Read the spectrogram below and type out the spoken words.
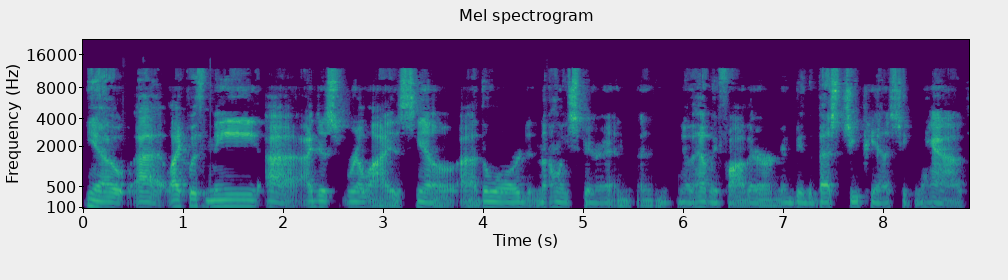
you know, uh, like with me, uh, I just realized, you know, uh, the Lord and the Holy Spirit and, and, you know, the Heavenly Father are going to be the best GPS you can have.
